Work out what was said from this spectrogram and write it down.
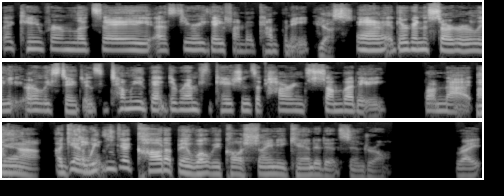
that came from, let's say, a Series A funded company. Yes. And they're going to start early, early stages. Tell me that the ramifications of hiring somebody from that. Um, yeah. Again, we can get caught up in what we call shiny candidate syndrome, right?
